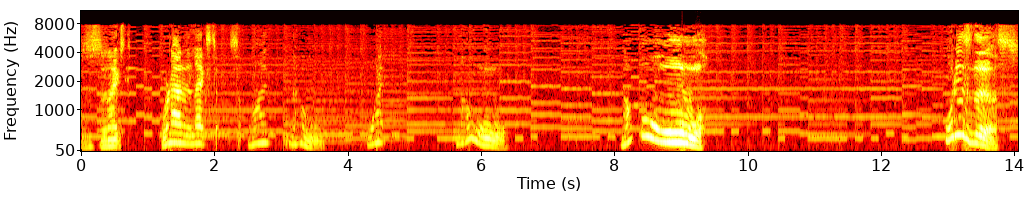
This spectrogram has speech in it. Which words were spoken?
Is this the next? We're not in the next. What? No. What? No. No. What is this?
